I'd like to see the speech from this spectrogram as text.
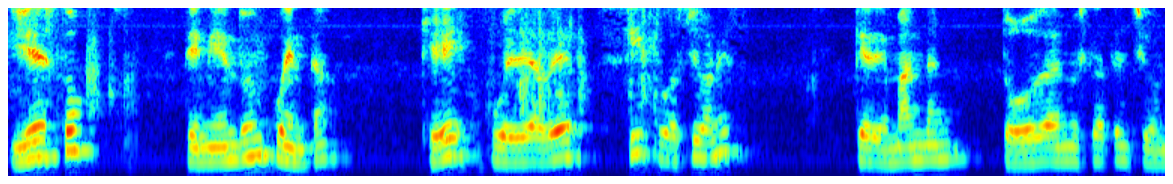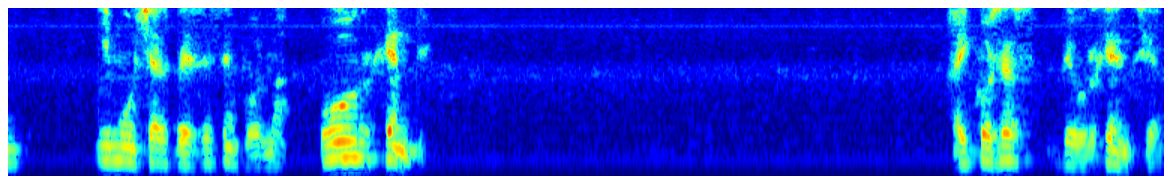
Y esto teniendo en cuenta que puede haber situaciones que demandan toda nuestra atención y muchas veces en forma urgente. Hay cosas de urgencia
